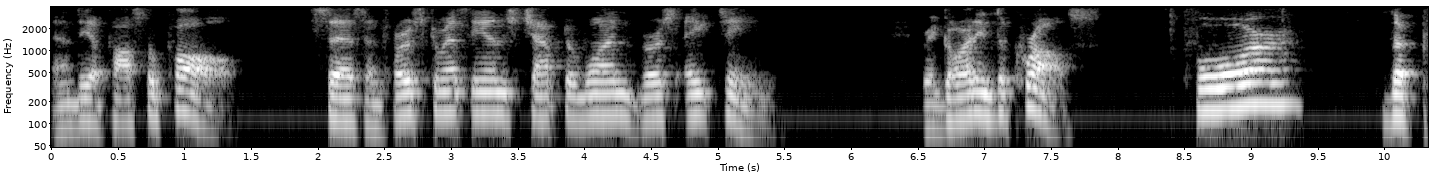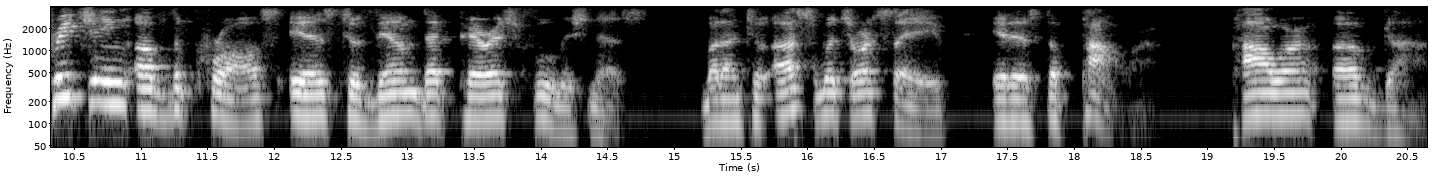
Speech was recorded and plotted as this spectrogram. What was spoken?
And the apostle Paul says in 1 Corinthians chapter 1 verse 18 regarding the cross, for the preaching of the cross is to them that perish foolishness, but unto us which are saved it is the power power of God.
